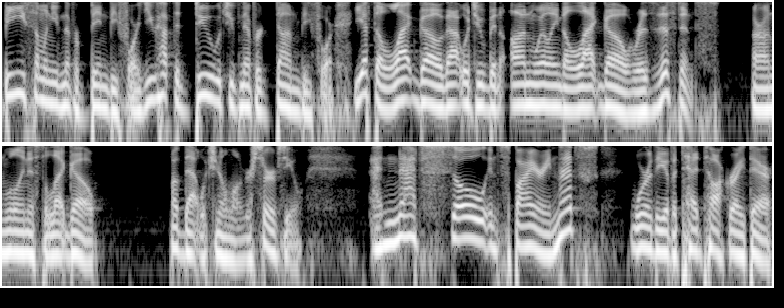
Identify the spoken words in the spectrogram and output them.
be someone you've never been before. You have to do what you've never done before. You have to let go that which you've been unwilling to let go. Resistance or unwillingness to let go of that which no longer serves you. And that's so inspiring. That's worthy of a TED talk right there.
